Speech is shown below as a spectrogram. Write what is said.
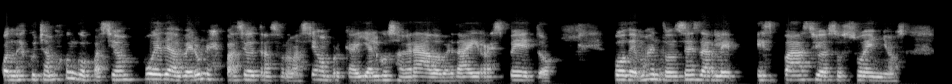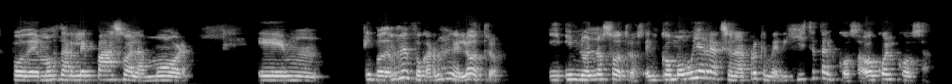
cuando escuchamos con compasión, puede haber un espacio de transformación, porque hay algo sagrado, ¿verdad? Hay respeto. Podemos entonces darle espacio a esos sueños, podemos darle paso al amor, Em, y podemos enfocarnos en el otro y, no en nosotros, en cómo voy a reaccionar porque me dijiste tal cosa o cual cosa.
